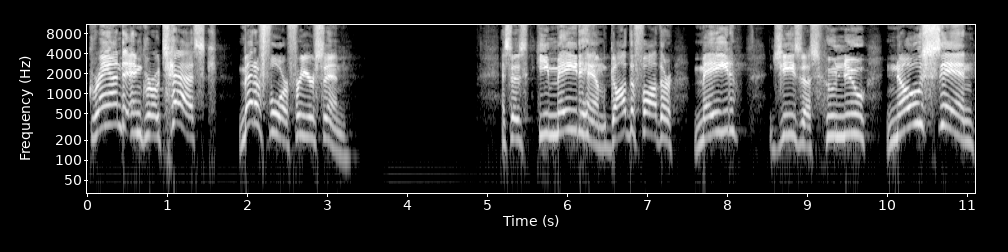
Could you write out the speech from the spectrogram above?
grand and grotesque metaphor for your sin. It says, He made him, God the Father made Jesus, who knew no sin,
